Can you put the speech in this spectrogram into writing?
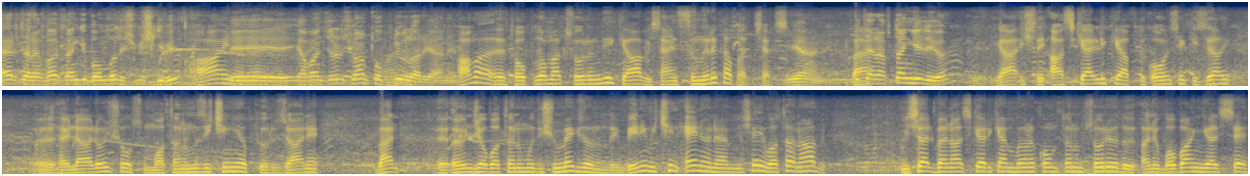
her tarafa sanki bomba düşmüş gibi Aynen, eee, aynen. yabancıları şu an topluyorlar yani. Ama e, toplamak sorun değil ki abi. Sen sınırı kapatacaksın. Yani Ben- bir taraftan geliyor. Ya işte askerlik yaptık 18 ay. E, helal hoş olsun. Vatanımız için yapıyoruz. Yani ben e, önce vatanımı düşünmek zorundayım. Benim için en önemli şey vatan abi. Misal ben askerken bana komutanım soruyordu. Hani baban gelse e,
